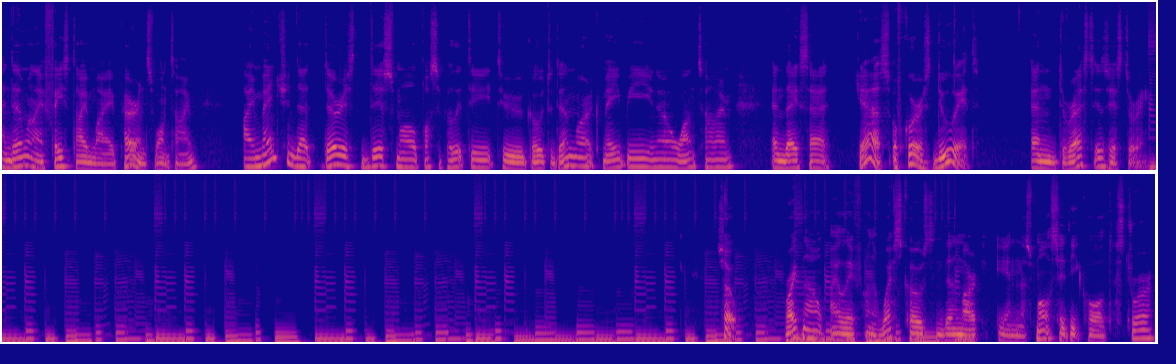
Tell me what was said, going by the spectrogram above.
And then when I FaceTime my parents one time, I mentioned that there is this small possibility to go to Denmark, maybe, you know, one time. And they said, Yes, of course, do it. And the rest is history. So, right now I live on the west coast in Denmark in a small city called Struer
